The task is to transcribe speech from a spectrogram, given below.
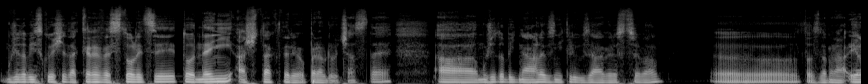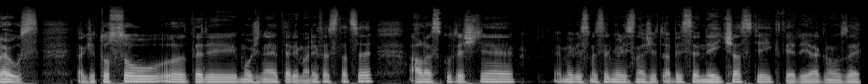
může to být skutečně ta krev ve stolici, to není až tak tedy opravdu časté a může to být náhle vzniklý uzávěr střeva, to znamená ileus. Takže to jsou eh, tedy možné tedy manifestace, ale skutečně my bychom se měli snažit, aby se nejčastěji k té diagnoze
